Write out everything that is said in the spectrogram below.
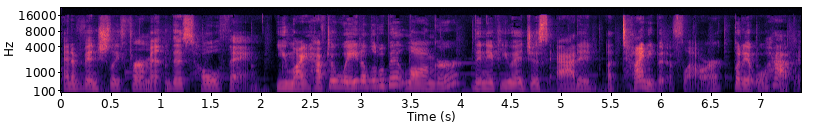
and eventually ferment this whole thing. You might have to wait a little bit longer than if you had just added a tiny bit of flour, but it will happen.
